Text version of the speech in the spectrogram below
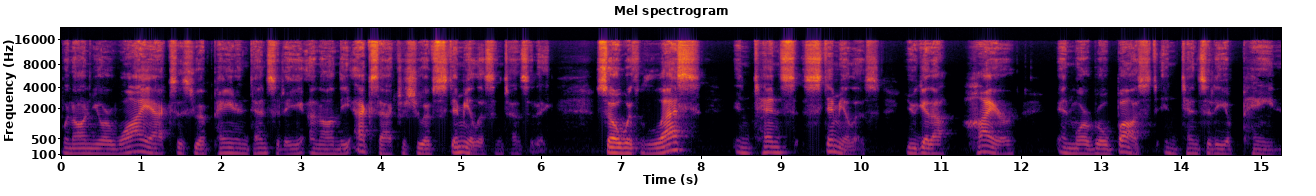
when on your y axis you have pain intensity and on the x axis you have stimulus intensity. So with less intense stimulus, you get a higher and more robust intensity of pain.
